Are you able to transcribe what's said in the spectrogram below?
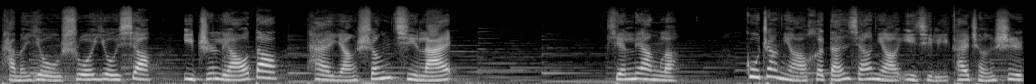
他们又说又笑，一直聊到太阳升起来。天亮了。故障鸟和胆小鸟一起离开城市，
